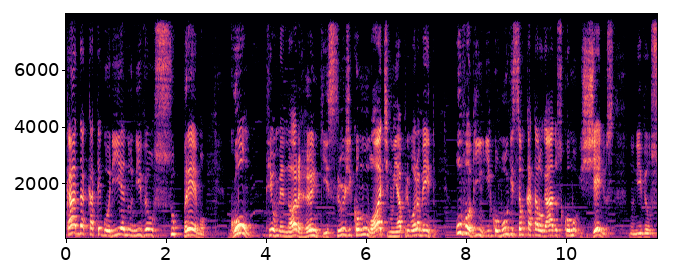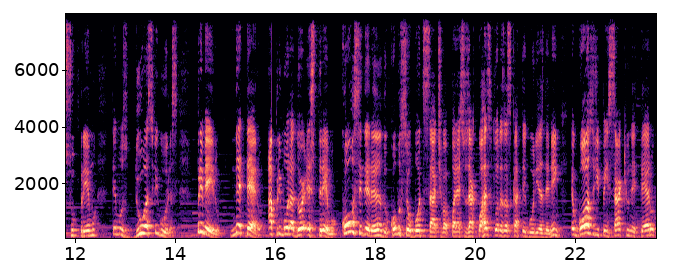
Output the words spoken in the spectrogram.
cada categoria no nível supremo? Gon tem o menor rank e surge como um ótimo em aprimoramento. O Vogin e Komug são catalogados como gênios. No nível supremo temos duas figuras. Primeiro, Netero, aprimorador extremo. Considerando como seu Bodhisattva parece usar quase todas as categorias de Nen. Eu gosto de pensar que o Netero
